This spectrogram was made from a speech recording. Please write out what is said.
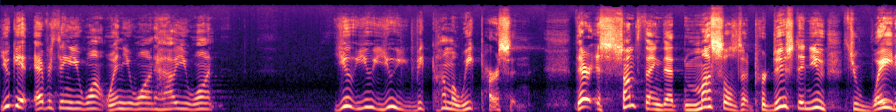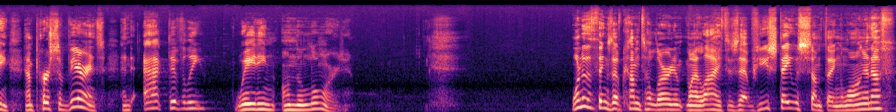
You get everything you want, when you want, how you want, you, you, you become a weak person. There is something that muscles that produced in you through waiting and perseverance and actively waiting on the Lord. One of the things I've come to learn in my life is that if you stay with something long enough,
